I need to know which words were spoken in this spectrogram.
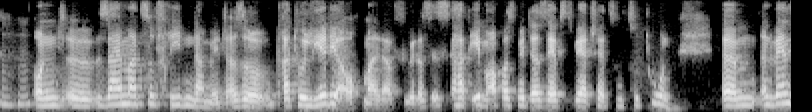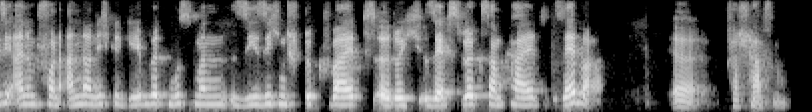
Mhm. Und äh, sei mal zufrieden damit. Also gratulier dir auch mal dafür. Das ist, hat eben auch was mit der Selbstwertschätzung zu tun. Ähm, und wenn sie einem von anderen nicht gegeben wird, muss man sie sich ein Stück weit äh, durch Selbstwirksamkeit selber äh, verschaffen.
